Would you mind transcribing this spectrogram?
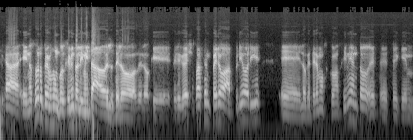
Eh, nosotros tenemos un conocimiento limitado de lo, de lo, que, de lo que ellos hacen, pero a priori eh, lo que tenemos conocimiento es este, que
